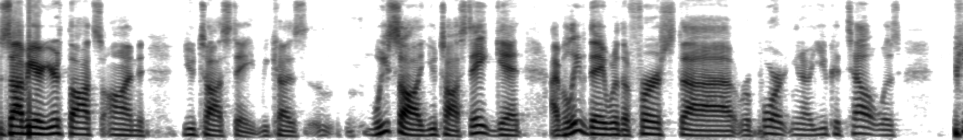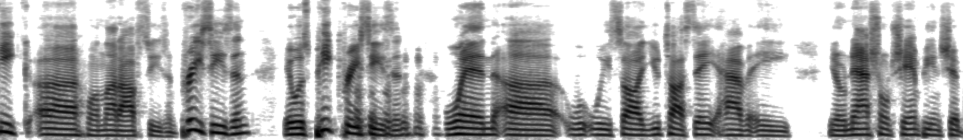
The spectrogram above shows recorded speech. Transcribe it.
Xavier your thoughts on utah state? Because we saw utah state get i believe they were the first uh, report you know you could tell it was peak uh well not off season preseason. It was peak preseason when uh we saw Utah State have a you know national championship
